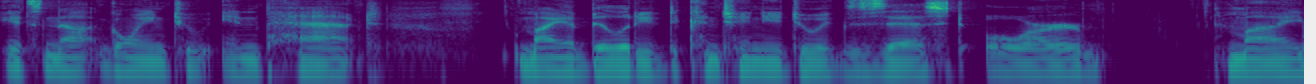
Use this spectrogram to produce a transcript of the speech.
it's not going to impact my ability to continue to exist or my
